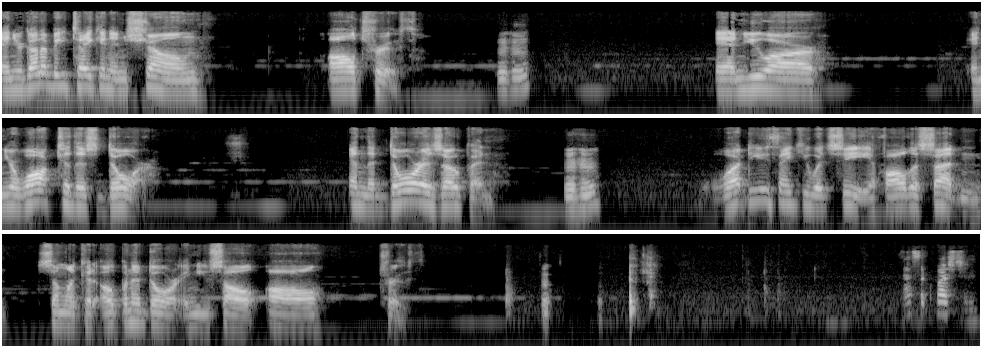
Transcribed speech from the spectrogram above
And you're going to be taken and shown all truth. Mm-hmm. And you are and you're walked to this door. And the door is open Mm-hmm. What do you think you would see if all of a sudden someone could open a door and you saw all truth? That's a question.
